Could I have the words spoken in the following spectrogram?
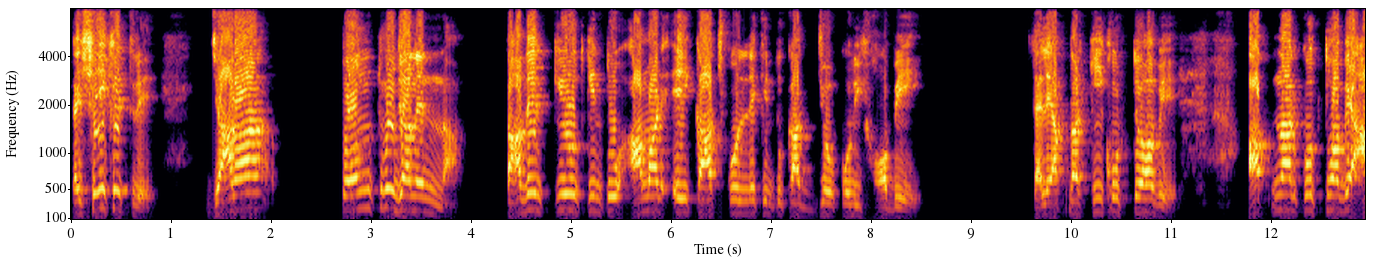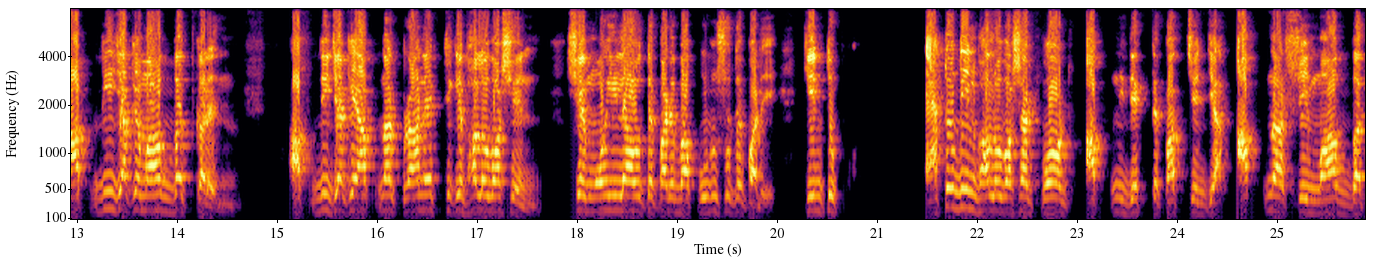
তাই সেই ক্ষেত্রে যারা তন্ত্র জানেন না। তাদেরকেও কিন্তু আমার এই কাজ করলে কিন্তু কার্যকরী হবে। তাহলে আপনার কি করতে হবে? আপনার করতে হবে আপনি যাকে মহব্বত করেন, আপনি যাকে আপনার প্রাণের থেকে ভালোবাসেন, সে মহিলা হতে পারে বা পুরুষ হতে পারে, কিন্তু এতদিন ভালোবাসার পর আপনি দেখতে পাচ্ছেন যে আপনার সেই মহব্বত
